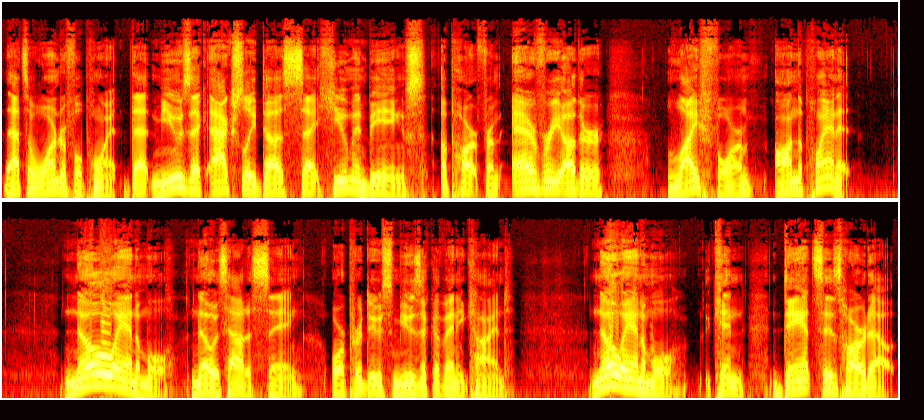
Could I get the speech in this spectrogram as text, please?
That's a wonderful point. That music actually does set human beings apart from every other life form on the planet. No animal knows how to sing or produce music of any kind. No animal can dance his heart out,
